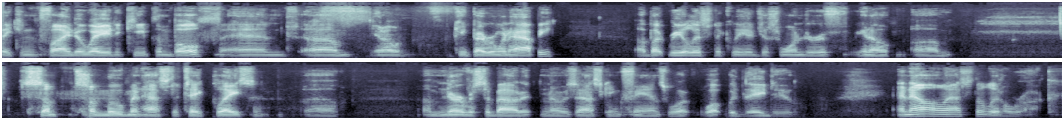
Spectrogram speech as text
they can find a way to keep them both and, um, you know, keep everyone happy. Uh, but realistically, I just wonder if, you know, um, some some movement has to take place. And uh, I'm nervous about it. And I was asking fans what, what would they do? And now I'll ask the Little Rock.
